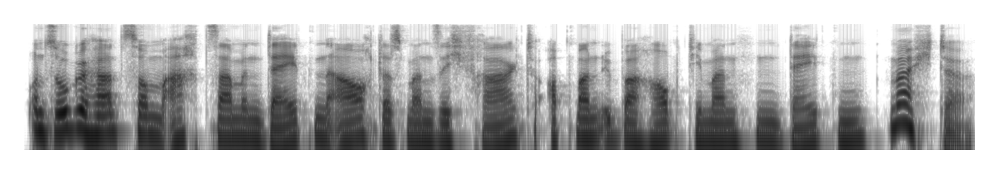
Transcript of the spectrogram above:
Und so gehört zum achtsamen Daten auch, dass man sich fragt, ob man überhaupt jemanden daten möchte.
